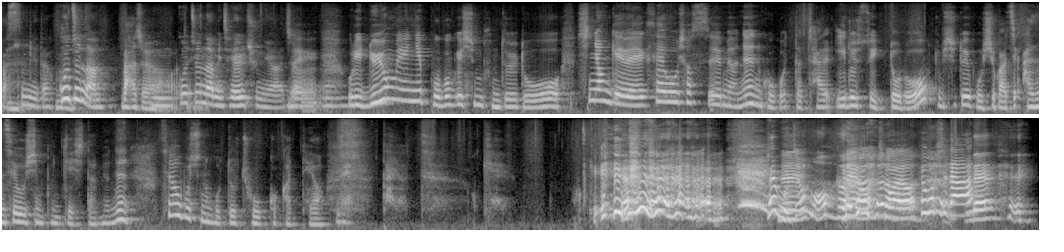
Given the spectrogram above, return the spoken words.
맞습니다. 꾸준함. 맞아요. 음, 꾸준함이 제일 중요하죠. 네. 음. 우리 뉴욕 미니님 보고 계신 분들도 신년 계획 세우셨으면은 그것 다 잘 이룰 수 있도록 좀 시도해 보시고 아직 안 세우신 분 계시다면은 세워 보시는 것도 좋을 것 같아요. 네. 다이어트. 오케이. 오케이. 해보죠 네. 뭐. 그래요. 좋아요. 해봅시다. 네.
